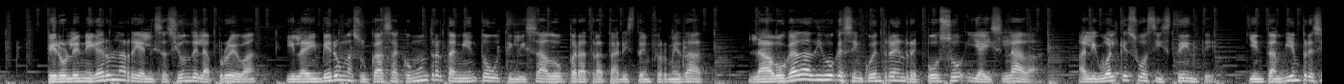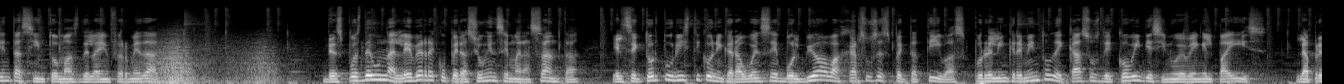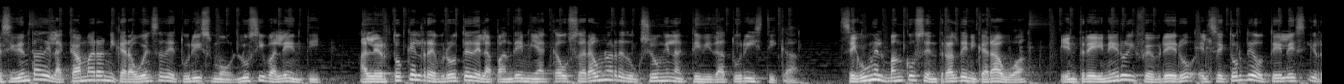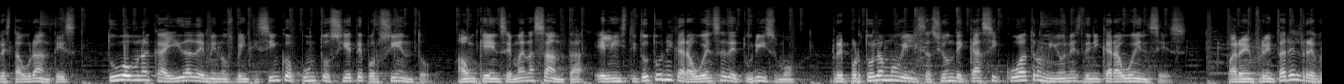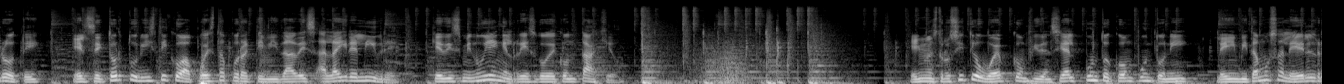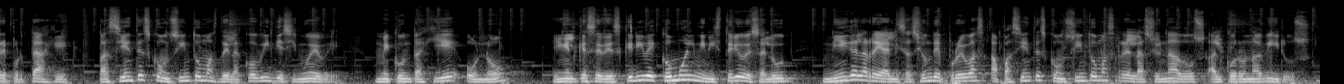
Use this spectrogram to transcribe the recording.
pero le negaron la realización de la prueba y la enviaron a su casa con un tratamiento utilizado para tratar esta enfermedad. La abogada dijo que se encuentra en reposo y aislada, al igual que su asistente, quien también presenta síntomas de la enfermedad. Después de una leve recuperación en Semana Santa, el sector turístico nicaragüense volvió a bajar sus expectativas por el incremento de casos de COVID-19 en el país. La presidenta de la Cámara Nicaragüense de Turismo, Lucy Valenti, alertó que el rebrote de la pandemia causará una reducción en la actividad turística. Según el Banco Central de Nicaragua, Entre enero y febrero, el sector de hoteles y restaurantes tuvo una caída de menos 25.7%, aunque en Semana Santa el Instituto Nicaragüense de Turismo reportó la movilización de casi 4 millones de nicaragüenses. Para enfrentar el rebrote, el sector turístico apuesta por actividades al aire libre que disminuyen el riesgo de contagio. En nuestro sitio web confidencial.com.ni le invitamos a leer el reportaje Pacientes con síntomas de la COVID-19, ¿me contagié o no? en el que se describe cómo el Ministerio de Salud niega la realización de pruebas a pacientes con síntomas relacionados al coronavirus.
